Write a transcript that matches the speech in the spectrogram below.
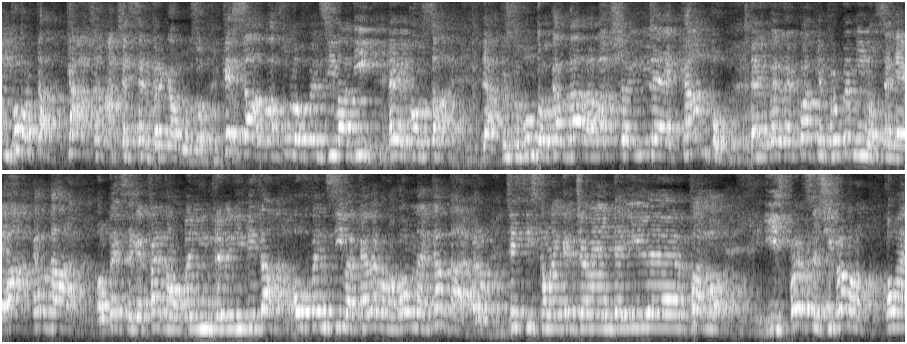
in porta, calcia ma c'è sempre Caruso che salva sull'offensiva di eh, Corsale. E a questo punto Caldara lascia il campo eh, qualche problemino, se ne va Caldara, All Blacks che perdono quell'imprevedibilità offensiva che avevano con Caldara, però gestiscono egregiamente il pallone. Gli Spurs ci provano, come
